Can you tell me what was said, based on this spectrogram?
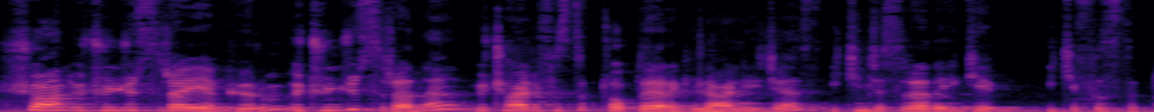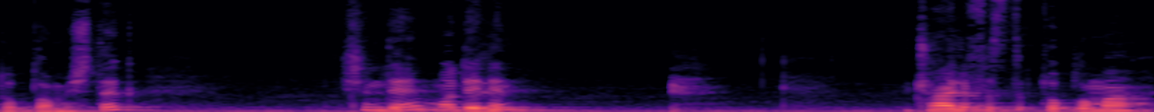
Şu an üçüncü sırayı yapıyorum. Üçüncü sırada üç ayrı fıstık toplayarak ilerleyeceğiz. İkinci sırada iki, iki fıstık toplamıştık. Şimdi modelin üç ayrı fıstık toplama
